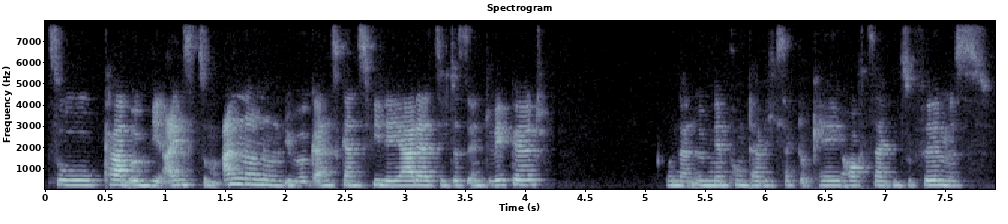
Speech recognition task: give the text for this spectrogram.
so kam irgendwie eins zum anderen und über ganz, ganz viele Jahre hat sich das entwickelt. Und an irgendeinem Punkt habe ich gesagt, okay, Hochzeiten zu filmen ist,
